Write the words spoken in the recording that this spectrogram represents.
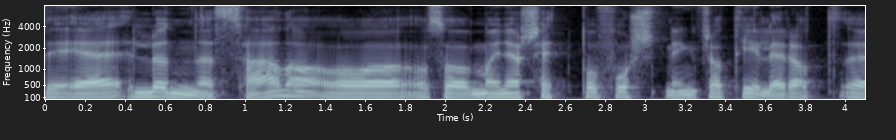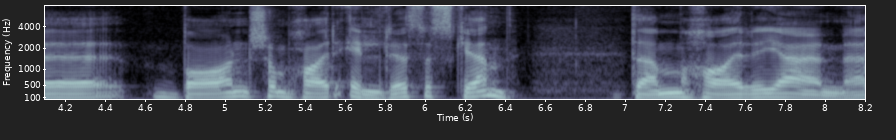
det er, lønner seg, da, og altså, Man har sett på forskning fra tidligere at eh, barn som har eldre søsken, de har gjerne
